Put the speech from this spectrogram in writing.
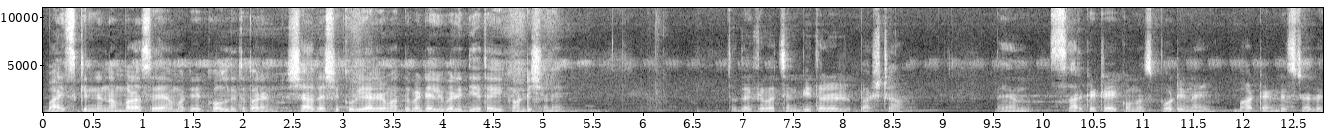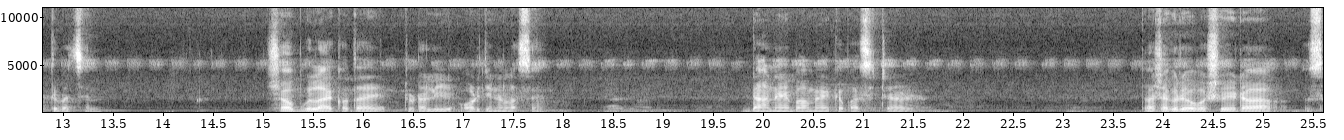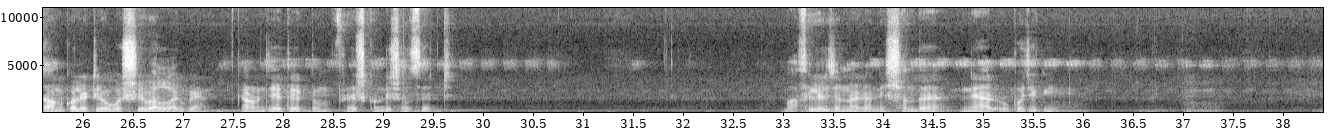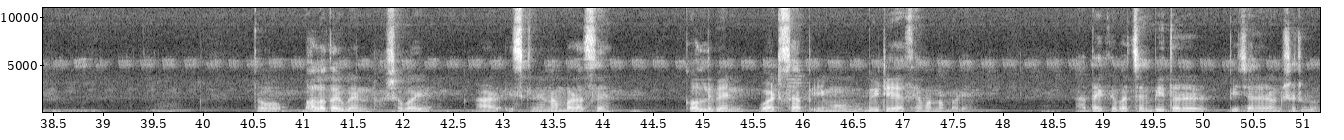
বা স্ক্রিনে নাম্বার আছে, আমাকে কল দিতে পারেন। সারা দেশে কুরিয়ারের মাধ্যমে ডেলিভারি দিয়ে থাকি কন্ডিশনে। তো দেখতে পাচ্ছেন ভিতরের পাশটা। দেখেন সার্কিটে কোনো স্পটই নাই, বা টেন্ডেস্টার দেখতে পাচ্ছেন। সবগুলা এক কথায় টোটালি অরিজিনাল আছে। ডানে, বামে ক্যাপাসিটার তো আশা করি অবশ্যই এটা সাউন্ড কোয়ালিটি অবশ্যই ভালো লাগবে, কারণ যেহেতু একদম ফ্রেশ কন্ডিশন সেট মাহফিলের জন্য এটা নিঃসন্দেহে নেয়ার উপযোগী। তো ভালো থাকবেন সবাই, আর স্ক্রিনে নাম্বার আছে। কল দিবেন, হোয়াটসঅ্যাপ, ইমো দুইটাই আছে আমার নম্বরে। আর দেখতে পাচ্ছেন ভিতরের, পিছনের অংশটুকু।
